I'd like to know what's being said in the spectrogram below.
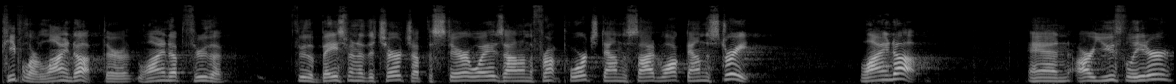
people are lined up. They're lined up through the, through the basement of the church, up the stairways, out on the front porch, down the sidewalk, down the street, lined up. And our youth leader,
